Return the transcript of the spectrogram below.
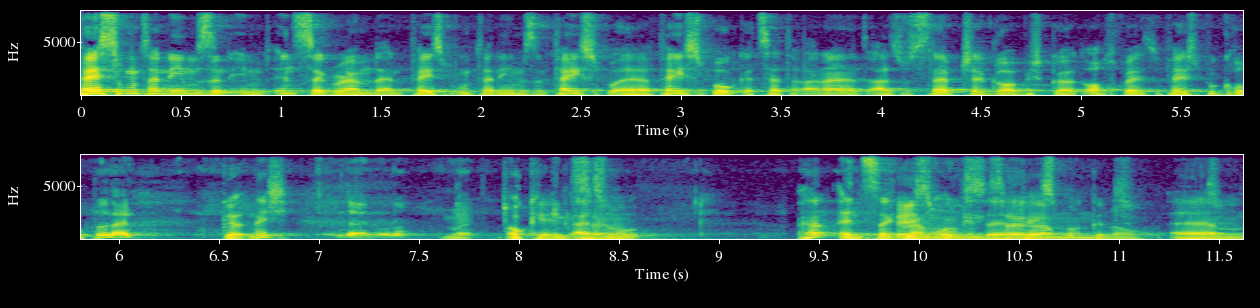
Facebook-Unternehmen sind eben Instagram, dein Facebook-Unternehmen sind Facebook, äh, Facebook etc. Ne? Also Snapchat, glaube ich, gehört auch zur Facebook-Gruppe. Nein. Gehört nicht? Nein, oder? Nein. Okay, Instagram. also Instagram Facebook, und Instagram Facebook, und genau. Ähm,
